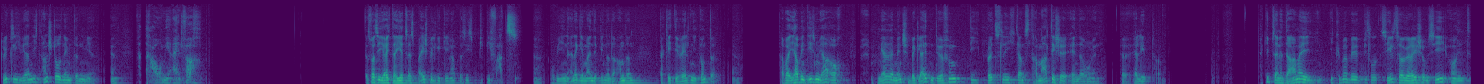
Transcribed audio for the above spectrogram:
Glücklich, wer nicht Anstoß nimmt an mir. Ja? Vertraue mir einfach. Das, was ich euch da jetzt als Beispiel gegeben habe, das ist Pipifatz. Ja? Ob ich in einer Gemeinde bin oder anderen, da geht die Welt nicht unter. Ja? Aber ich habe in diesem Jahr auch mehrere Menschen begleiten dürfen, die plötzlich ganz dramatische Änderungen äh, erlebt haben. Da gibt es eine Dame, ich, ich kümmere mich ein bisschen seelsorgerisch um sie und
